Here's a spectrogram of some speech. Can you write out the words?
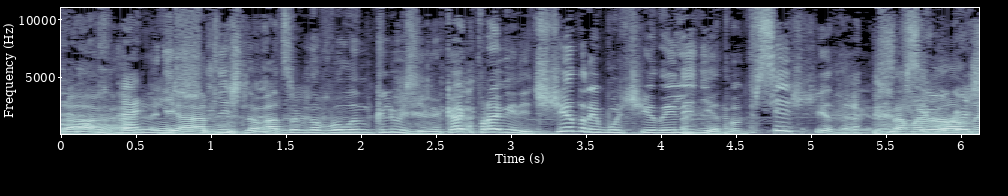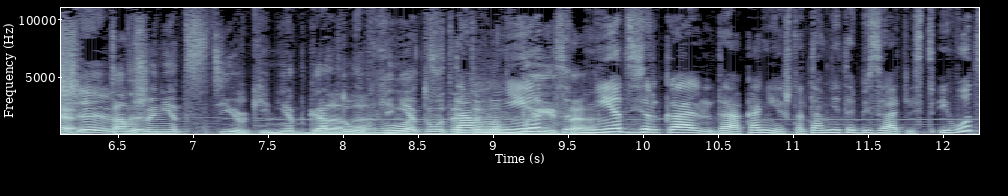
Да, Конечно. Не, отлично, особенно в all-inclusive. Как проверить, щедрый мужчина или нет? Вот все щедрые. Самое главное, там же нет стирки, нет готовки, нет вот этого нет, быта. нет зеркаль, да, конечно, там нет обязательств. И вот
